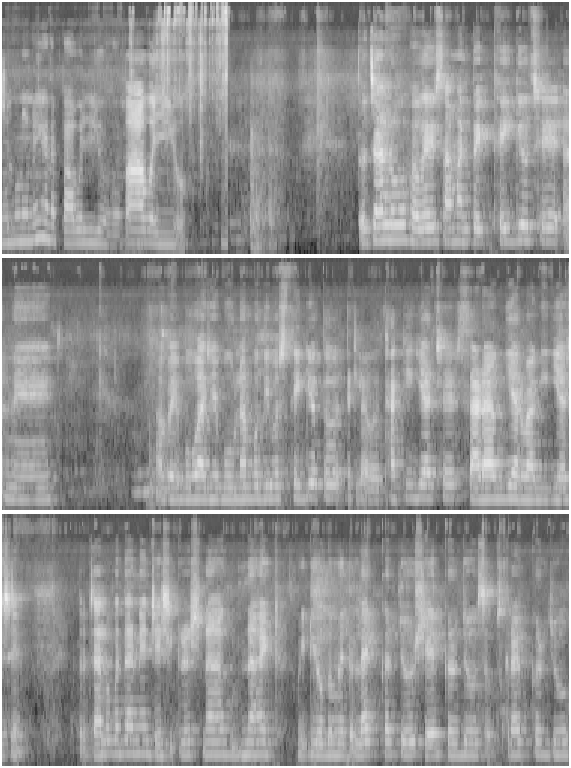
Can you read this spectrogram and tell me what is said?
ઝુમણું નહીં અને પાવલિયો પાવલિયો. તો ચાલો, હવે સામાન પેક થઈ ગયો છે અને હવે બહુ આજે બહુ લાંબો દિવસ થઈ ગયો તો એટલે હવે થાકી ગયા છે, સાડા અગિયાર વાગી ગયા છે. તો ચાલો બધાને Jai Shri Krishna, good night. Video ગમે તો લાઈક કરજો શેર કરજો સબસ્ક્રાઈબ કરજો.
